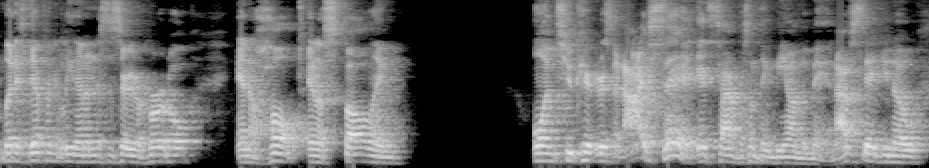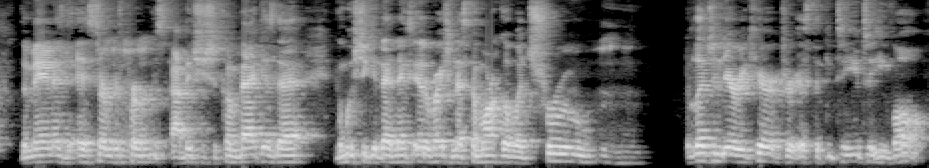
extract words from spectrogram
But it's definitely an unnecessary hurdle and a halt and a stalling on two characters. And I've said it's time for something beyond the man. I've said, you know, the man has, has served his purpose. I think she should come back as that, and we should get that next iteration. That's the mark of a true mm-hmm. legendary character is to continue to evolve.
